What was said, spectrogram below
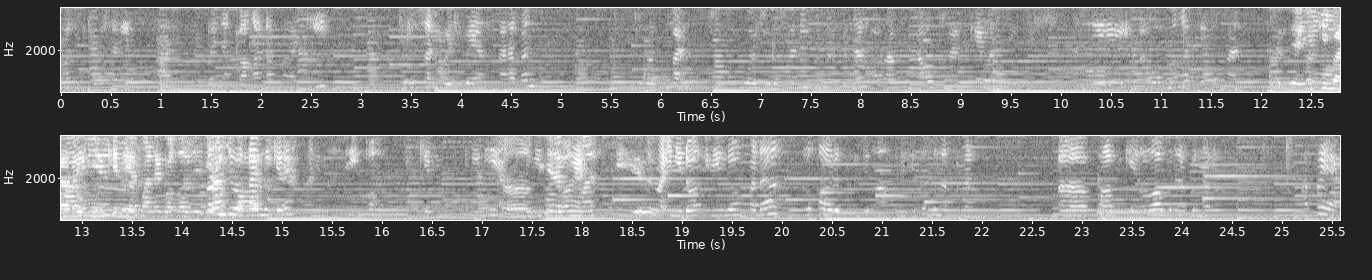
masuk jurusan itu kan. Banyak banget apalagi jurusan gue juga yang Ngapain, baru mungkin ya. ke depannya bakal jadi orang juga kayak mikirnya animasi oh bikin ini ya Heeh, bikin ya animasi gitu. cuma ini doang ini doang padahal lo kalau udah terjun langsung di situ benar-benar eh, pola pikir lo benar-benar apa ya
